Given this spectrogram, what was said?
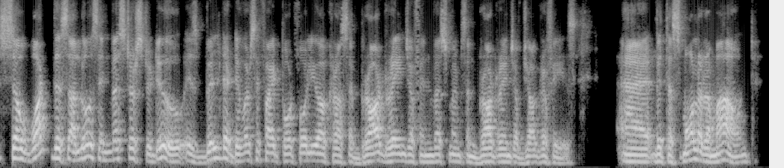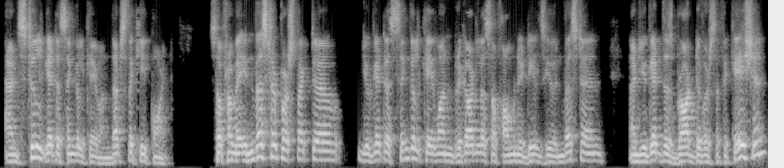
so what this allows investors to do is build a diversified portfolio across a broad range of investments and broad range of geographies uh, with a smaller amount and still get a single K1. That's the key point. So from an investor perspective, you get a single K1 regardless of how many deals you invest in, and you get this broad diversification.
